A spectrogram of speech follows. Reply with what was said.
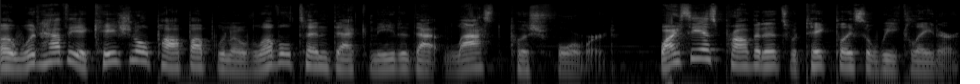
but would have the occasional pop up when a level 10 deck needed that last push forward. YCS Providence would take place a week later,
